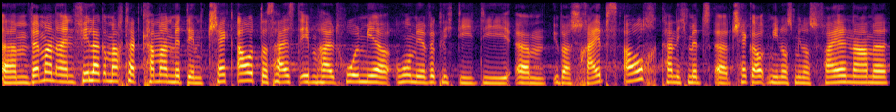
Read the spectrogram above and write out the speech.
Ähm, wenn man einen Fehler gemacht hat, kann man mit dem Checkout, das heißt eben halt, hol mir, hol mir wirklich die, die ähm, überschreib's auch, kann ich mit äh, Checkout minus minus Filename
